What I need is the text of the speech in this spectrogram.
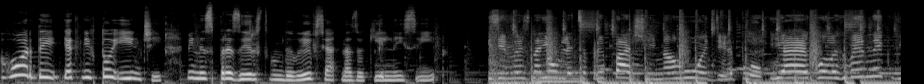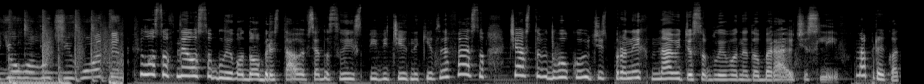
гордий, як ніхто інший, він із презирством дивився на зокільний світ. Зі мною знайомляться при першій нагоді. Неплохо. Я як легвинник в його лучі годи. Філософ не особливо добре ставився до своїх співвітчизників з Ефесу, часто відгукуючись про них, навіть особливо не добираючи слів. Наприклад,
